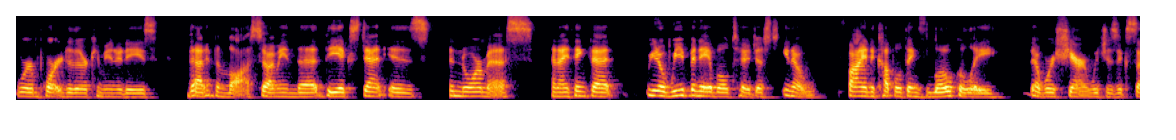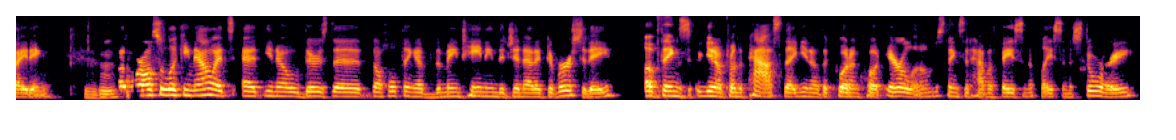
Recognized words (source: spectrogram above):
were important to their communities that have been lost. So I mean the the extent is enormous. And I think that, you know, we've been able to just, you know, find a couple things locally that we're sharing, which is exciting. Mm-hmm. But we're also looking now at, at, you know, there's the the whole thing of the maintaining the genetic diversity of things, you know, from the past that, you know, the quote unquote heirlooms, things that have a face and a place and a story.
